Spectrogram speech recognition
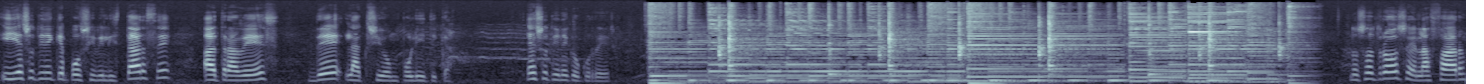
Y eso tiene que posibilitarse a través de la acción política. Eso tiene que ocurrir. Nosotros en la FARC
